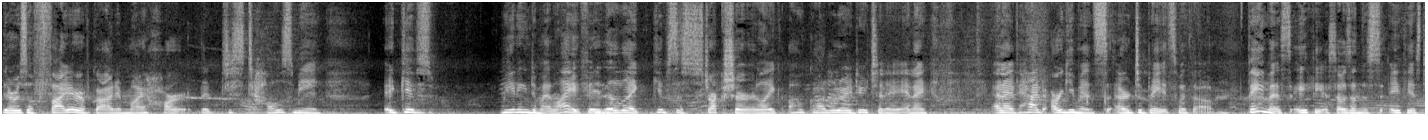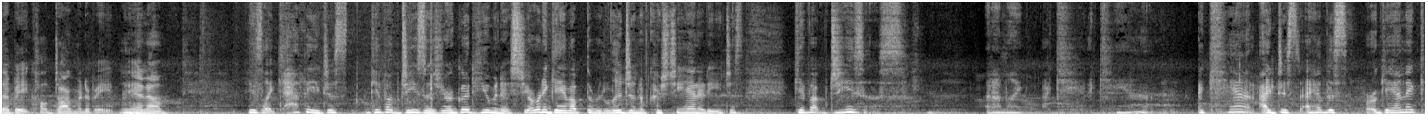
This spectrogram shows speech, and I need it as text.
there was a fire of God in my heart that just tells me, it gives meaning to my life. It, it, like gives a structure. Like, oh God, what do I do today? And I, and I've had arguments or debates with um, famous atheists. I was in this atheist debate called Dogma Debate, and um, he's like, Kathy, just give up Jesus. You're a good humanist. You already gave up the religion of Christianity. Just give up Jesus. And I'm like, I can't. I can't. I can't. I just. I have this organic.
